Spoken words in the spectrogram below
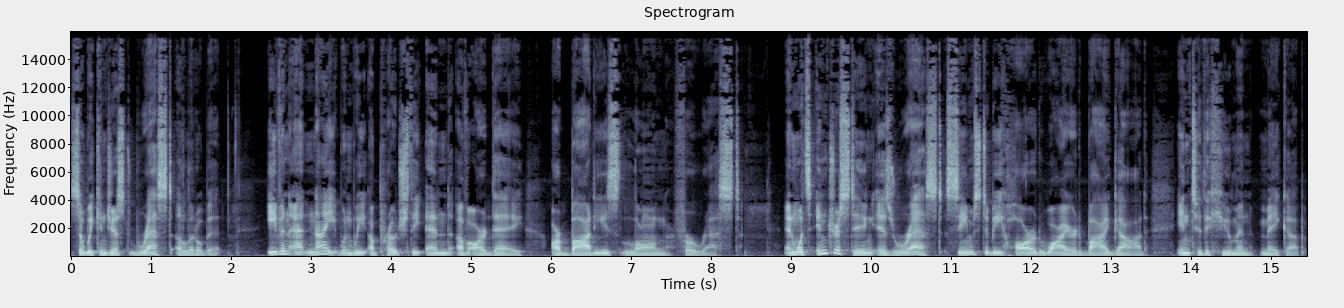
so we can just rest a little bit. Even at night, when we approach the end of our day, our bodies long for rest. And what's interesting is rest seems to be hardwired by God into the human makeup.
